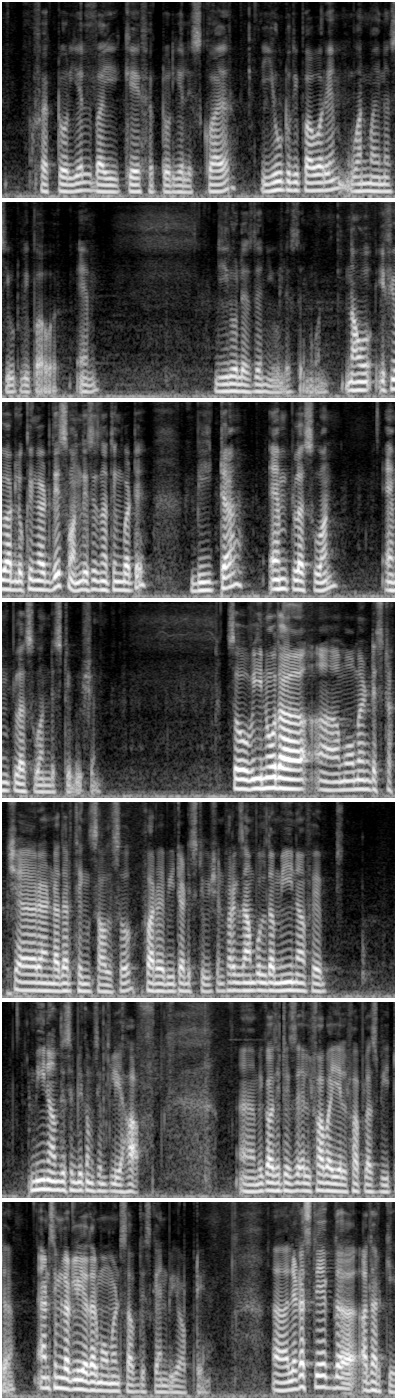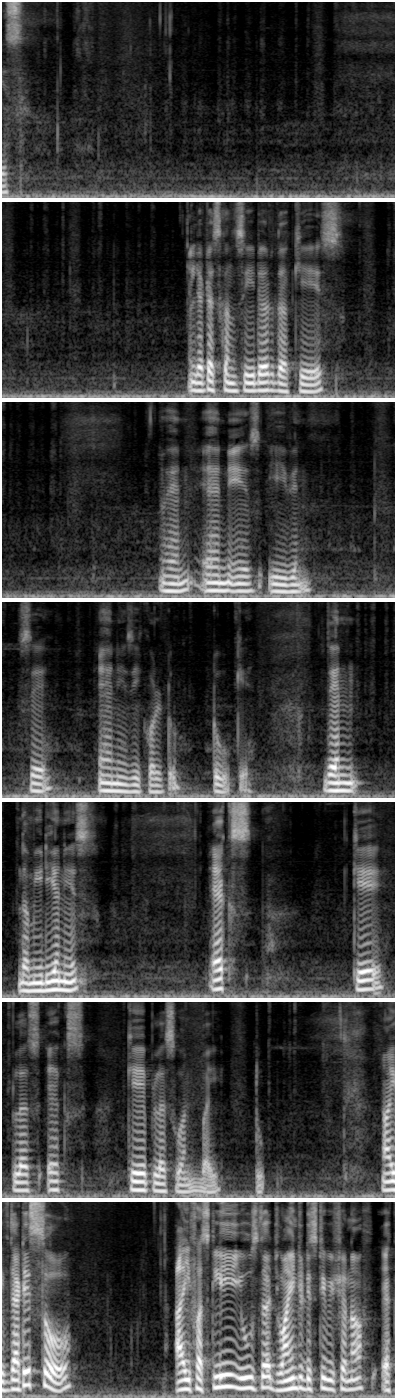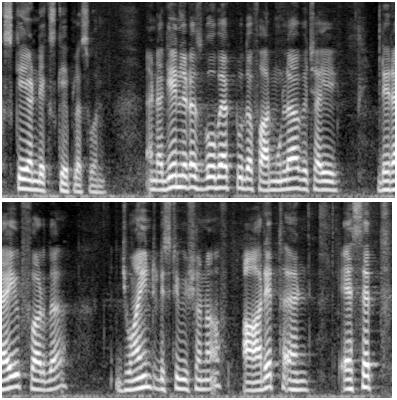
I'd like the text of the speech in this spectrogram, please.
factorial by k factorial square u to the power m 1 minus u to the power m 0 less than u less than 1. Now, if you are looking at this one, this is nothing but a beta m plus 1 m plus 1 distribution. So, we know the uh, moment structure and other things also for a beta distribution. For example, the mean of a mean of this will become simply half, uh, because it is alpha by alpha plus beta and similarly, other moments of this can be obtained. Uh, let us take the other case. Let us consider the case when n is even say n is equal to 2 k. Then the median is x k plus x k plus 1 by 2. Now, if that is so, I firstly use the joint distribution of x k and x k plus 1 and again let us go back to the formula which I derived for the joint distribution of rth and sth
